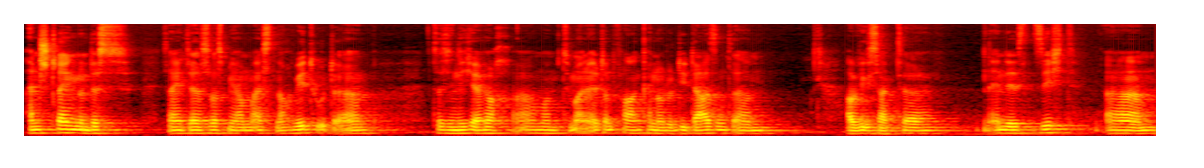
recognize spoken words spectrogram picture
anstrengend und das ist eigentlich das, was mir am meisten auch wehtut, ähm, dass ich nicht einfach äh, mal zu meinen Eltern fahren kann oder die da sind. Ähm, aber wie gesagt, äh, ein Ende ist in Sicht. Ähm,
